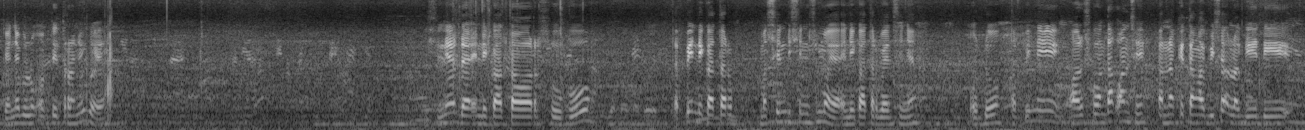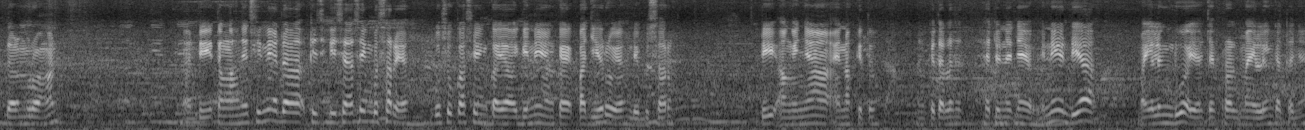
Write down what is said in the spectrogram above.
Kayaknya belum Optitron juga ya? Di sini ada indikator suhu tapi indikator mesin di sini semua ya indikator bensinnya. Odo tapi ini harus kontakan sih karena kita nggak bisa lagi di dalam ruangan. Nah di tengahnya sini ada kisi-kisi AC yang besar ya. Gue suka sih yang kayak gini yang kayak Pajero ya dia besar. Di anginnya enak gitu. Nah kita lihat head unitnya yuk. Ini dia Mailing 2 ya Chevrolet Mailing katanya.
